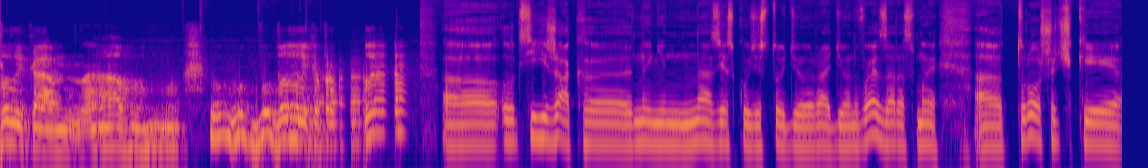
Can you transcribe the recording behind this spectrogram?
велика, е, велика проблема. Е, Олексій Їжак е, нині на зв'язку зі студією Радіо НВ. Зараз ми е, трошечки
